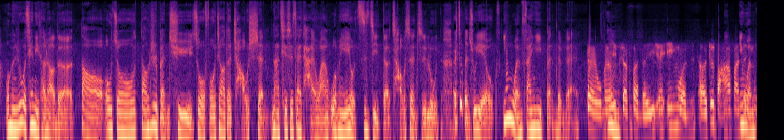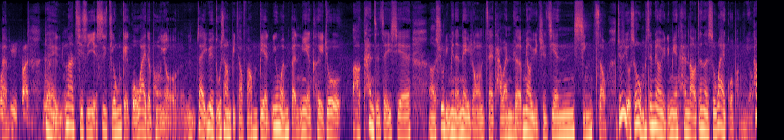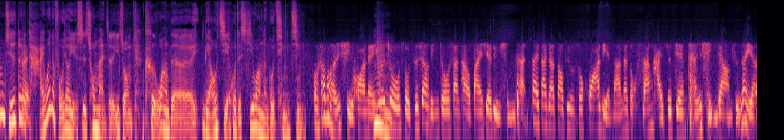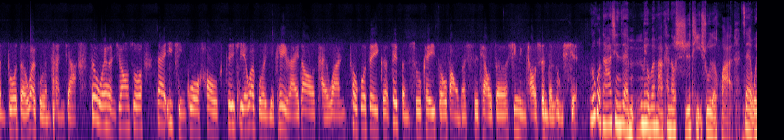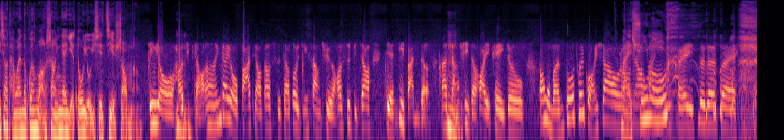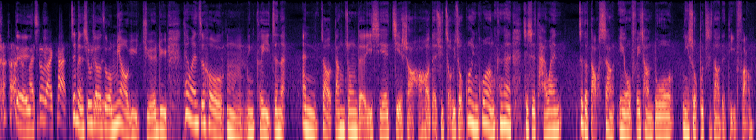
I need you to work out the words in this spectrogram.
我们如果千里迢迢。的到欧洲、到日本去做佛教的朝圣，那其实，在台湾我们也有自己的朝圣之路，而这本书也有英文翻译本，对不对？对，我们有一整本的英英文，嗯、呃，就是把它翻成英文译本。本对，那其实也是提供给国外的朋友在阅读上比较方便。英文本你也可以就。呃，看着这一些呃书里面的内容，在台湾的庙宇之间行走，就是有时候我们在庙宇里面看到，真的是外国朋友，他们其实对台湾的佛教也是充满着一种渴望的了解，或者希望能够亲近。哦，他们很喜欢呢、欸，因为就我所知，像灵鹫山，他有办一些旅行团，带大家到，比如说花莲啊那种山海之间成行这样子，那也很多的外国人参加，所以我也很希望说，在疫情过后，这些外国人也可以来到台湾，透过这一个这本书，可以走访我们十条的心灵朝圣的路线。如果大家现在没有办法看到实体书的话，在微笑台湾的官网上，应该也都有一些介绍吗？已经有好几条，嗯，嗯，应该有八条到十条。都已经上去了，然后是比较简易版的。那详细的话也可以就帮我们多推广一下哦。买书喽，可以，对对对，对，买书来看。这本书叫做《妙语绝律》，看完之后，嗯，您可以真的按照当中的一些介绍，好好的去走一走、逛一逛，看看其实台湾。这个岛上也有非常多你所不知道的地方。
